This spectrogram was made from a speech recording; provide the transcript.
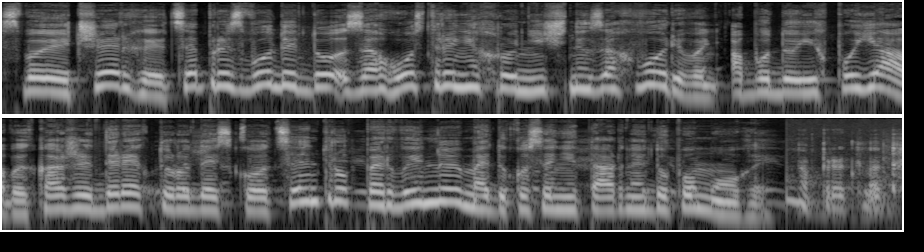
Своєї черги це призводить до загострення хронічних захворювань або до їх появи, каже директор Одеського центру первинної медико-санітарної допомоги. Наприклад,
